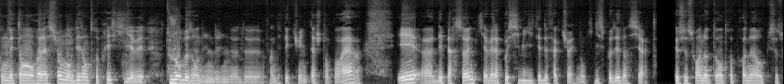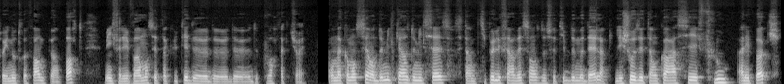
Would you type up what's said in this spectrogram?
on mettait en relation donc des entreprises qui avaient toujours besoin d'une, de, enfin, d'effectuer une tâche temporaire, et euh, des personnes qui avaient la possibilité de facturer, donc qui disposaient d'un SIRET. Que ce soit un auto-entrepreneur ou que ce soit une autre forme, peu importe, mais il fallait vraiment cette faculté de, de, de, de pouvoir facturer. On a commencé en 2015-2016, c'était un petit peu l'effervescence de ce type de modèle. Les choses étaient encore assez floues à l'époque.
